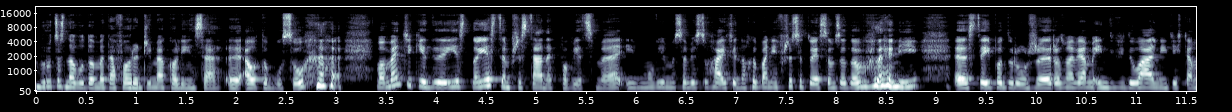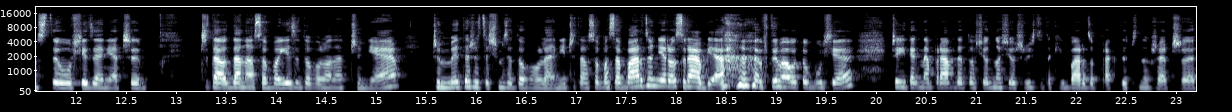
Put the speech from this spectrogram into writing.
Wrócę znowu do metafory Jima Collinsa, y, autobusu. w momencie, kiedy jest, no jest ten przystanek, powiedzmy, i mówimy sobie, słuchajcie, no chyba nie wszyscy tutaj są zadowoleni e, z tej podróży, rozmawiamy indywidualnie gdzieś tam z tyłu siedzenia, czy, czy ta dana osoba jest zadowolona, czy nie czy my też jesteśmy zadowoleni, czy ta osoba za bardzo nie rozrabia w tym autobusie, czyli tak naprawdę to się odnosi oczywiście do takich bardzo praktycznych rzeczy.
